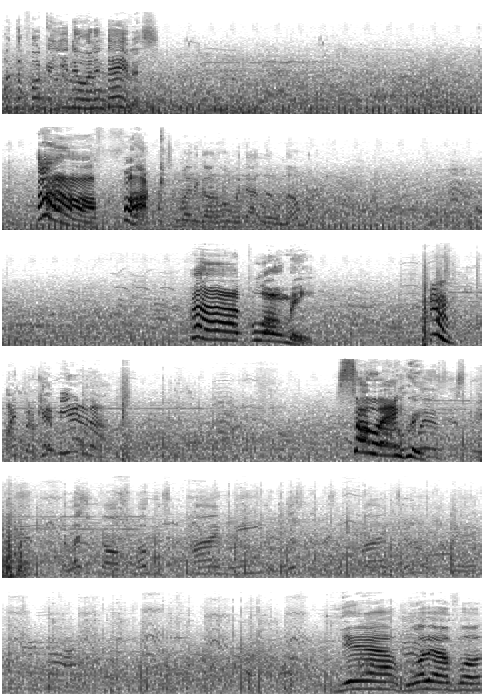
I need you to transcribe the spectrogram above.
What the fuck are you doing in Davis? Ah, fuck! You might have gone home with that little number. Blow me! Ay, pero qué mierda! So angry! plans this weekend unless you call smoking some fine weed and listening to some fine tunes, Big. Yeah, whatever.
